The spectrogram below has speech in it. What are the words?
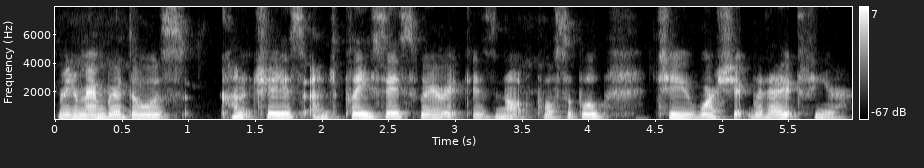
We remember those countries and places where it is not possible to worship without fear.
